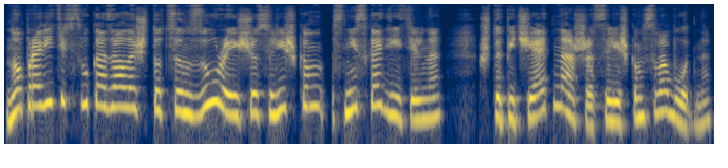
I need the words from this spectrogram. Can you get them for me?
Но правительству казалось, что цензура еще слишком снисходительна, что печать наша слишком свободна.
